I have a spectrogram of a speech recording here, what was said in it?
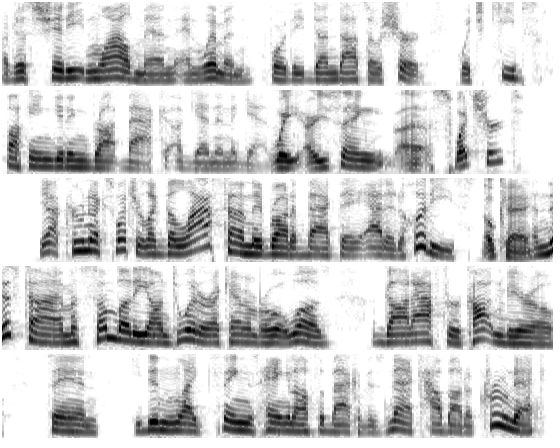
are just shit-eating wild men and women for the Dundasso shirt, which keeps fucking getting brought back again and again. Wait, are you saying uh, sweatshirt? Yeah, crew neck sweatshirt. Like the last time they brought it back, they added hoodies. Okay. And this time, somebody on Twitter, I can't remember who it was, got after Cotton Bureau saying he didn't like things hanging off the back of his neck. How about a crew neck?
